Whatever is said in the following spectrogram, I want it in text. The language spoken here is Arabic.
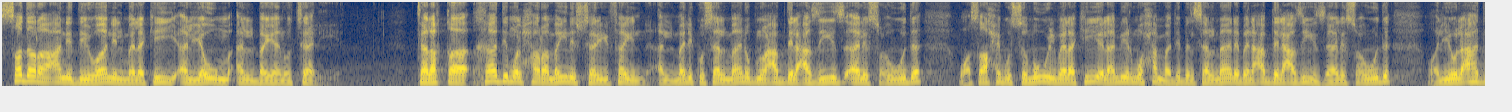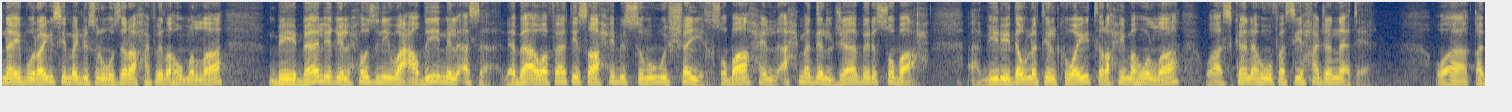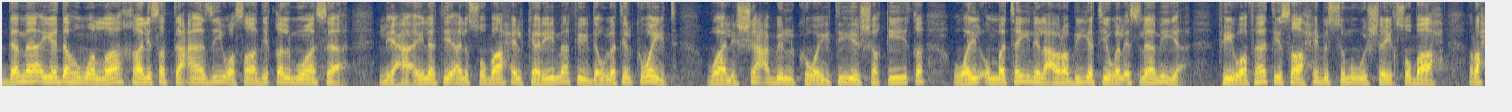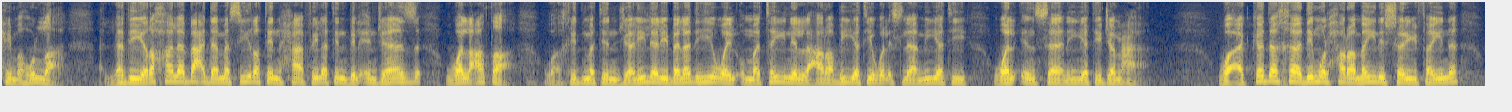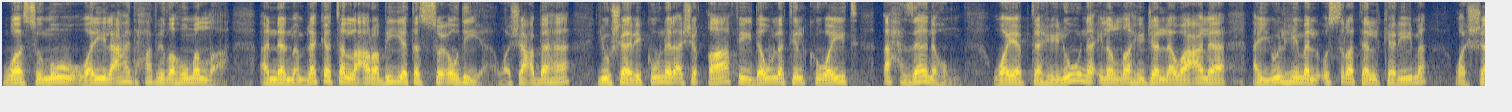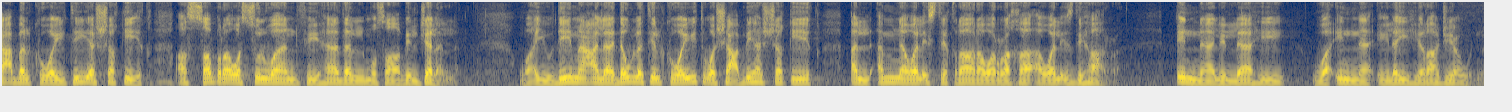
صدر عن الديوان الملكي اليوم البيان التالي. تلقى خادم الحرمين الشريفين الملك سلمان بن عبد العزيز آل سعود وصاحب السمو الملكي الأمير محمد بن سلمان بن عبد العزيز آل سعود ولي العهد نائب رئيس مجلس الوزراء حفظهم الله ببالغ الحزن وعظيم الأسى. نبأ وفاة صاحب السمو الشيخ صباح الأحمد الجابر الصباح أمير دولة الكويت رحمه الله وأسكنه فسيح جناته. وقدم أيدهم الله خالص التعازي وصادق المواساة لعائلة آل الصباح الكريمة في دولة الكويت وللشعب الكويتي الشقيق وللأمتين العربية والإسلامية في وفاة صاحب السمو الشيخ صباح رحمه الله الذي رحل بعد مسيرة حافلة بالإنجاز والعطاء وخدمة جليلة لبلده وللأمتين العربية والإسلامية والإنسانية جمعاء. وأكد خادم الحرمين الشريفين وسمو ولي العهد حفظهما الله أن المملكة العربية السعودية وشعبها يشاركون الأشقاء في دولة الكويت أحزانهم ويبتهلون إلى الله جل وعلا أن يلهم الأسرة الكريمة والشعب الكويتي الشقيق الصبر والسلوان في هذا المصاب الجلل. وأن يديم على دولة الكويت وشعبها الشقيق الأمن والاستقرار والرخاء والازدهار. إنا لله وإنا إليه راجعون.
